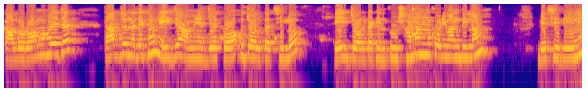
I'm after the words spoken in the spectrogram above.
কালো রং হয়ে যায়। তার জন্য দেখুন, এই যে আমের যে টক জলটা ছিল, এই জলটা কিন্তু সামান্য পরিমাণ দিলাম, বেশি দিইনি।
